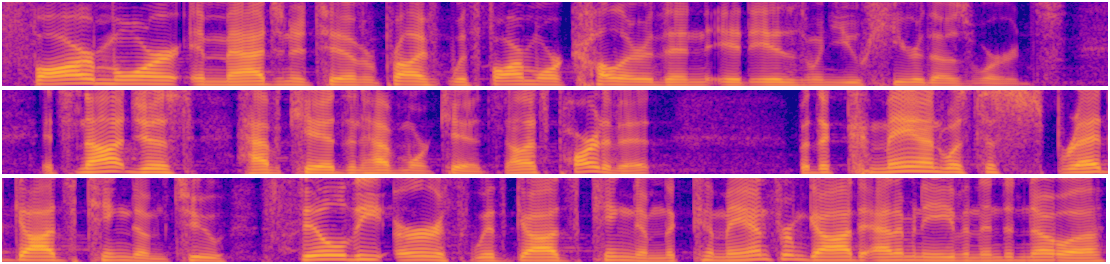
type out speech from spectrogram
far more imaginative or probably with far more color than it is when you hear those words. It's not just have kids and have more kids. Now, that's part of it. But the command was to spread God's kingdom, to fill the earth with God's kingdom. The command from God to Adam and Eve and then to Noah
